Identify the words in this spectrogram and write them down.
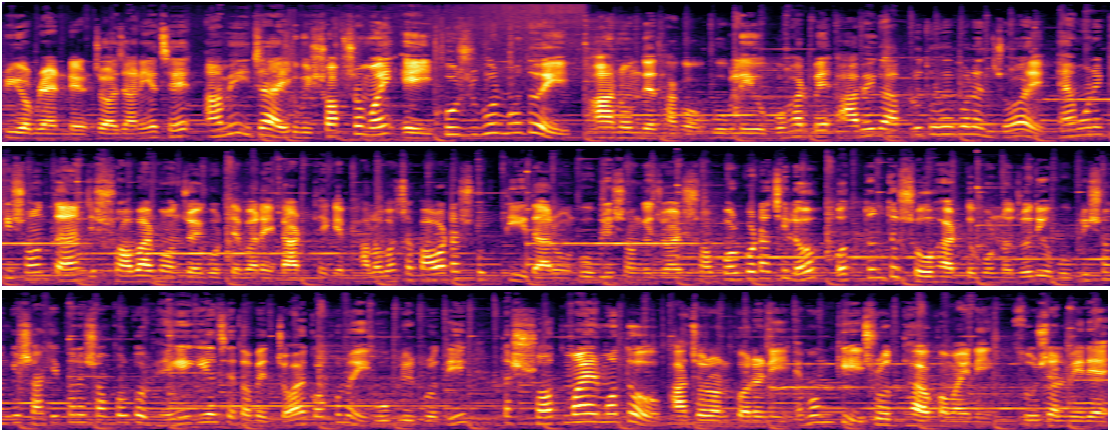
প্রিয় ব্র্যান্ডের। জয় জানিয়েছে আমি চাই তুমি সবসময় এই খুশবুর মতোই আনন্দে থাকো। বুবলি উপহার পেয়ে আবেগে আপ্লুত হয়ে বলেন, জয় এমন একটি সন্তান যে সবার মন জয় করতে পারে। তার থেকে ভালোবাসা পাওয়াটা সত্যিই দারুণ। বুবলির সঙ্গে জয়ের সম্পর্কটা ছিল অত্যন্ত সৌহার্দ্যপূর্ণ। যদিও বুবলির সঙ্গে শাকিব খানের সম্পর্ক ভেঙে গিয়েছে, তবে জয় কখনোই বুবলির প্রতি তার সৎ মায়ের মতো আচরণ করেনি এবং কি শ্রদ্ধাও কমায়নি। সোশ্যাল মিডিয়ায়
